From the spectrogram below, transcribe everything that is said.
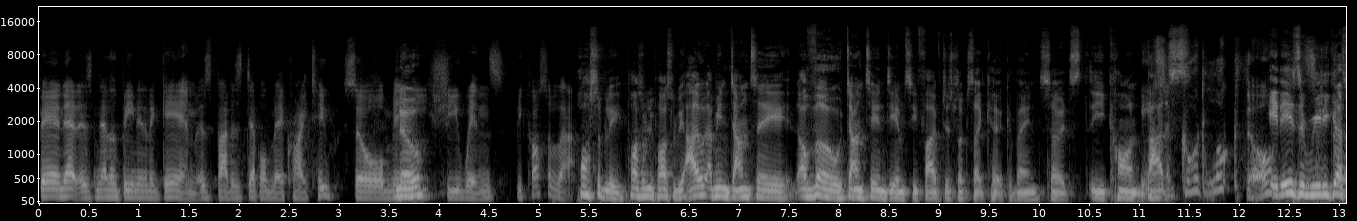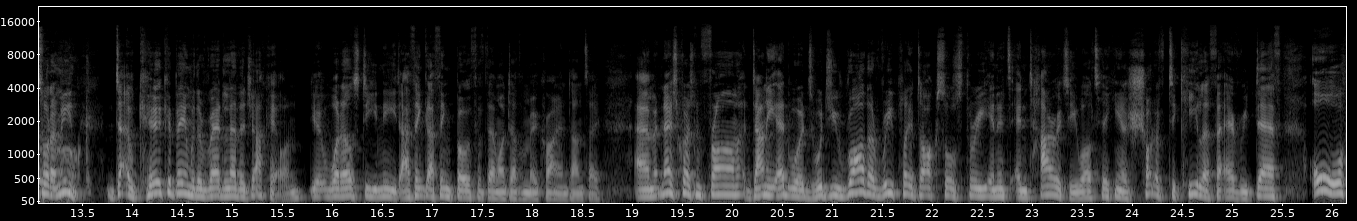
Bayonetta has never been in a game as bad as Devil May Cry 2. So maybe No. she wins because of that. Possibly, possibly, possibly. I, I mean, Dante. Although Dante in DMC five just looks like Kurt Cobain, so it's you can't. It's that's a good look, though. It is a really. That's good that's what I mean. look. Da- Kurt Cobain with a red leather jacket on. What else do you need? I think. I think both of them are Devil May Cry and Dante. Um, next question from Danny Edwards: Would you rather replay Dark Souls three in its entirety while taking a shot of tequila for every death, or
